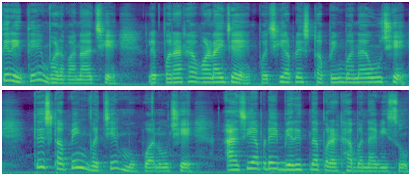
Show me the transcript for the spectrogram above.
તે રીતે વણવાના છે. એટલે પરાઠા વણાઈ જાય, પછી આપણે સ્ટફિંગ બનાવવું છે. તે સ્ટફિંગ વચ્ચે મૂકવાનું છે. આજે આપણે બે રીતના પરાઠા બનાવીશું.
